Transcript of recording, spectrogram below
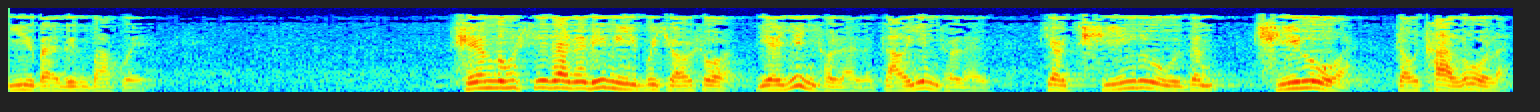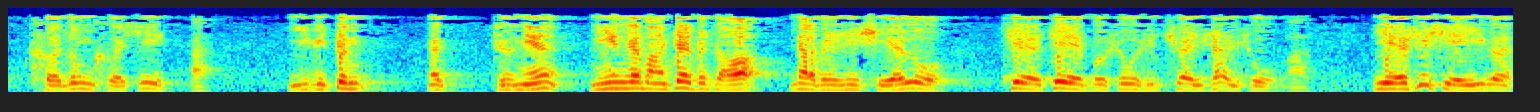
一百零八回。乾隆时代的另一部小说也印出来了，早印出来了，叫《歧路灯》。歧路啊，走岔路了，可东可西啊，一个灯，那指明你应该往这边走，那边是邪路。这这部书是劝善书啊，也是写一个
